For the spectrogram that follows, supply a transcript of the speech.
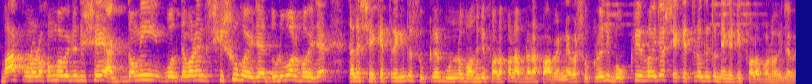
বা কোনো রকমভাবে যদি সে একদমই বলতে পারেন শিশু হয়ে যায়, দুর্বল হয়ে যায়, তাহলে সেক্ষেত্রে কিন্তু শুক্রের পূর্ণ পজিটিভ ফলাফল আপনারা পাবেন না। এবার শুক্র যদি বক্রি হয়ে যায়, সেক্ষেত্রেও কিন্তু নেগেটিভ ফলাফল হয়ে যাবে।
